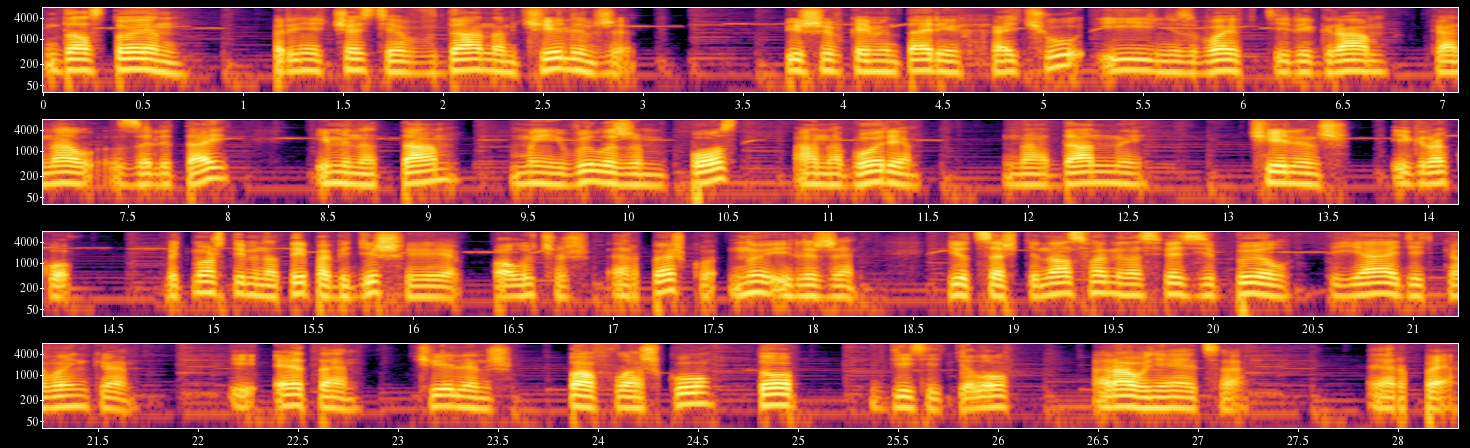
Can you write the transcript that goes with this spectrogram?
достоин принять участие в данном челлендже, пиши в комментариях «хочу» и не забывай в телеграм-канал залетай. Именно там мы и выложим пост о наборе на данный челлендж игроков. Быть может, именно ты победишь и получишь РПшку, ну или же ЮЦшки. Ну а с вами на связи был я, дядька Ванька. И это челлендж по флажку. Топ 10 киллов равняется РП.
